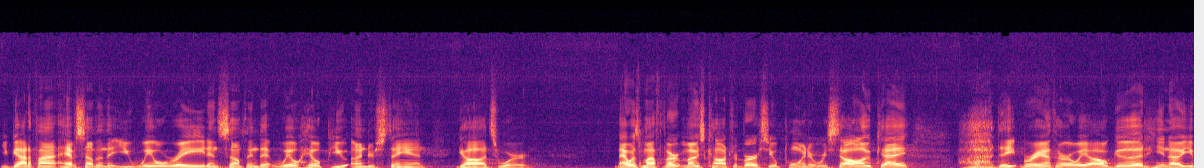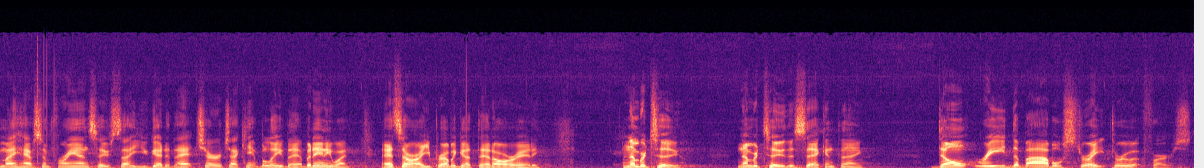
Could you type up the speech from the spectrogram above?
You've got to find, have something that you will read and something that will help you understand God's Word. That was my most controversial point. Are we still okay? Ah, deep breath. Are we all good? You know, you may have some friends who say, You go to that church? I can't believe that. But anyway, that's all right. You probably got that already. Number two, number two, the second thing. Don't read the Bible straight through at first.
